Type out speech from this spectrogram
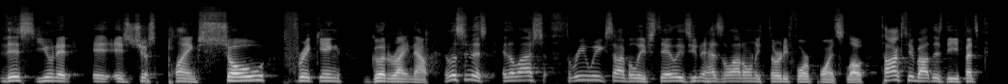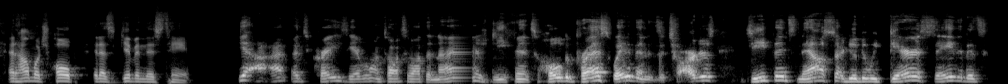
this unit is just playing so freaking good right now. And listen to this. In the last three weeks, I believe Staley's unit has allowed only 34 points low. Talk to me about this defense and how much hope it has given this team. Yeah, I, it's crazy. Everyone talks about the Niners defense. Hold the press. Wait a minute. The Chargers defense now start. Do, do we dare say that it's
